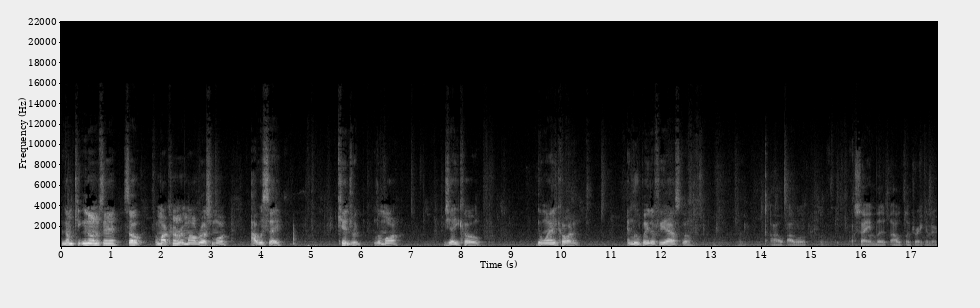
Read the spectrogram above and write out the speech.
You know, I'm, you know what I'm saying? So for my current Mount Rushmore, I would say Kendrick Lamar, J. Cole, Dwayne Carter, and Lupe the Fiasco. I, I will same, but I will put Drake in there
